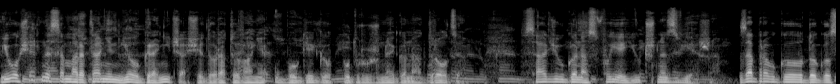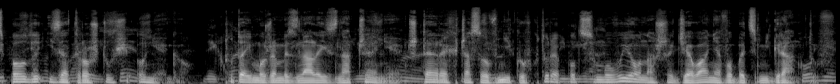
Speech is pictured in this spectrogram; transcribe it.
Miłosierny Samarytanin nie ogranicza się do ratowania ubogiego podróżnego na drodze. Wsadził go na swoje juczne zwierzę. Zabrał go do gospody i zatroszczył się o niego. Tutaj możemy znaleźć znaczenie czterech czasowników, które podsumowują nasze działania wobec migrantów:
